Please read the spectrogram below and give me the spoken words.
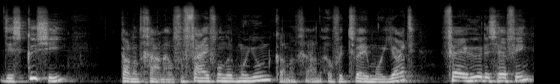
discussie kan het gaan over 500 miljoen. Kan het gaan over 2 miljard verhuurdersheffing.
